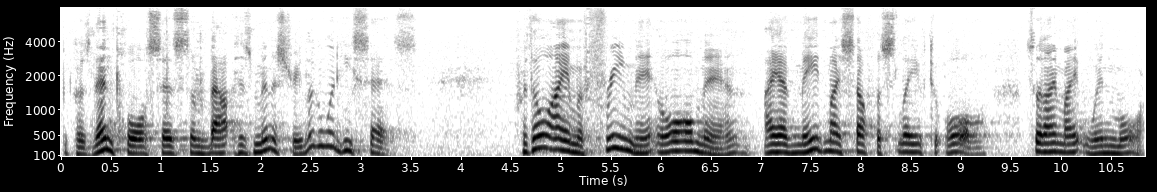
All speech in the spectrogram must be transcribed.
Because then Paul says some about his ministry. Look at what he says. For though I am a free man, all man, I have made myself a slave to all so that I might win more.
